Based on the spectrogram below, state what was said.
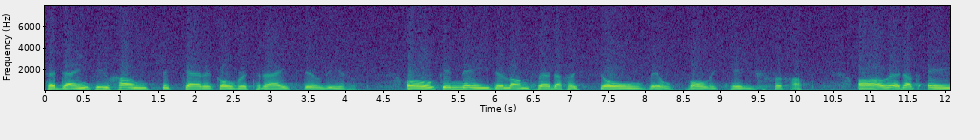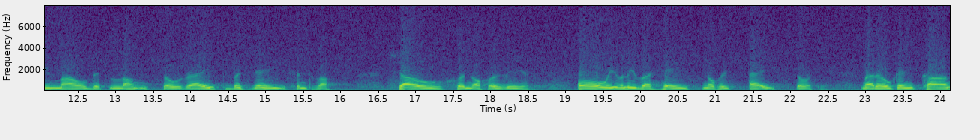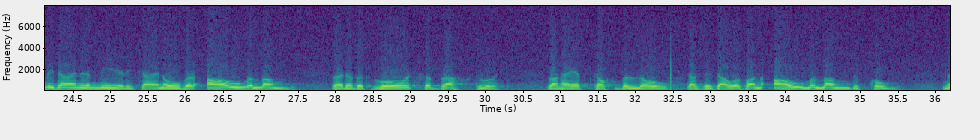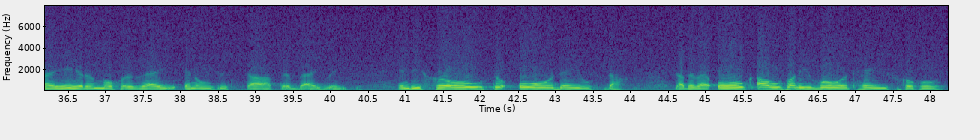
Gedenk uw ganse kerk over het rijk der wereld. Ook in Nederland waar dat je zoveel volk heeft gehad. Oh, dat eenmaal dit land zo rijk bezegend was. Zou ge nog weer, oh uw lieve heest nog eens storten. Maar ook in Canada en Amerika en over alle landen waar dat het woord gebracht wordt. Want hij heeft toch beloofd dat ze zouden van alle landen komen. Maar heren, mogen wij in onze staat erbij wezen. In die grote oordeelsdag. Dat wij ook al van uw woord heeft gehoord.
